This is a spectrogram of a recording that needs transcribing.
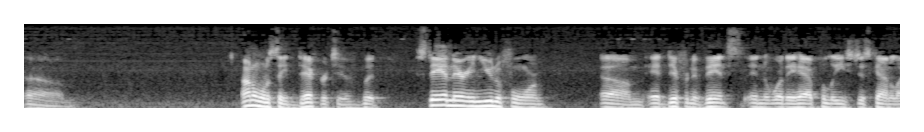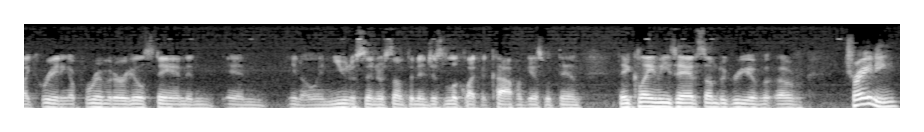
uh, um, I don't want to say decorative, but stand there in uniform um, at different events and where they have police just kind of like creating a perimeter. He'll stand in, you know, in unison or something and just look like a cop, I guess, with them. They claim he's had some degree of, of training,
